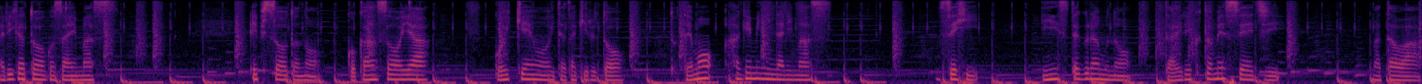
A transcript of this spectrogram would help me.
ありがとうございます。エピソードのご感想やご意見をいただけるととても励みになります。ぜひインスタグラムのダイレクトメッセージまたは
